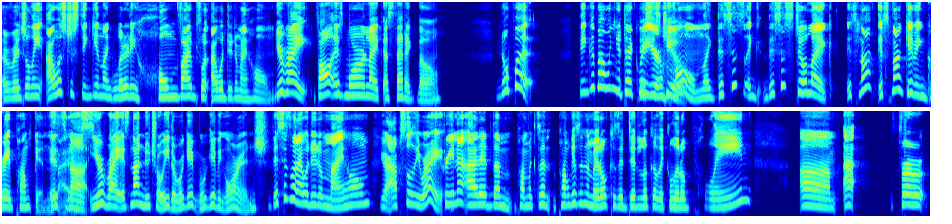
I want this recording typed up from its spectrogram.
Originally, I was just thinking like literally home vibes. What I would do to my home. You're right. Fall is more like aesthetic though. no, but think about when you decorate your cute. home. Like this is like this is still like it's not it's not giving gray pumpkin. It's vibes. not. You're right. It's not neutral either. We're giving we're giving orange. This is what I would do to my home. You're absolutely right. Karina added the pumpkins pumpkins in the middle because it did look like a little plain. Um, at, for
